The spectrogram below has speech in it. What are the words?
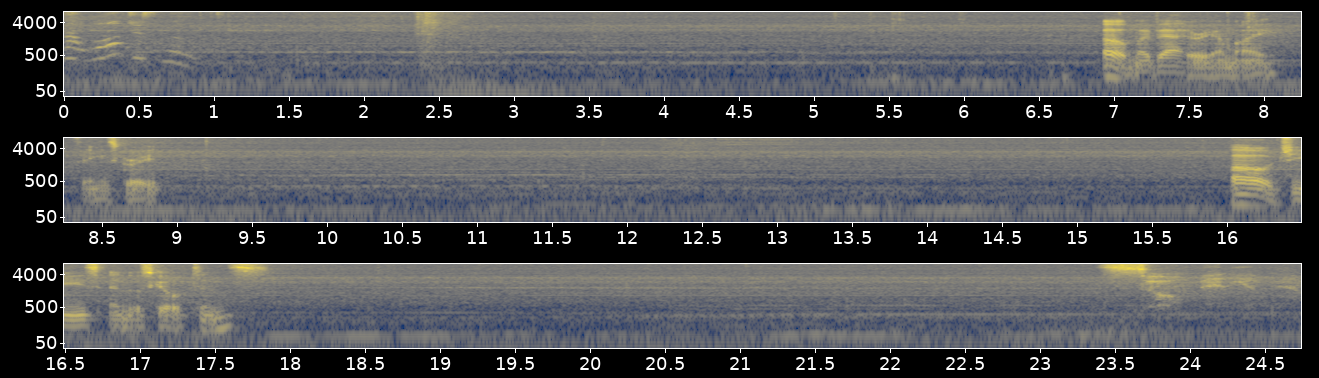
that wall just moved. Oh, my battery on my thing is great. Oh, geez, endoskeletons. So many of them.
